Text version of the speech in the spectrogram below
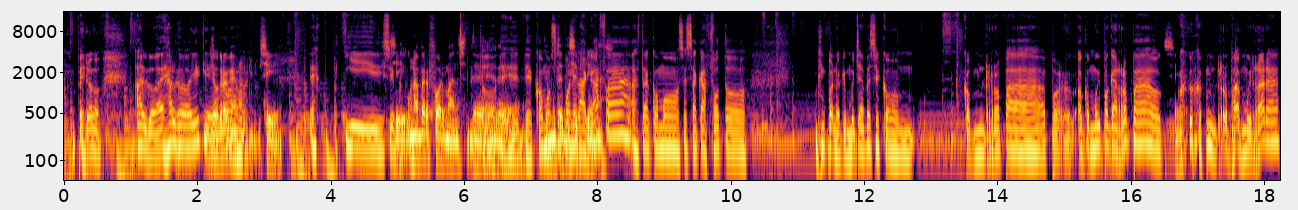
pero algo, es algo ahí que... Yo creo que es, sí. y, sí, una performance de, de, cómo se pone la gafa hasta cómo se saca fotos, bueno, que muchas veces con con ropa o con muy poca ropa o con ropa muy rara.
